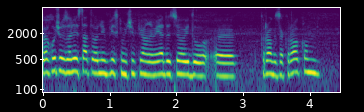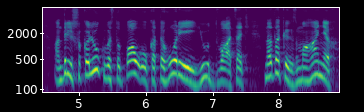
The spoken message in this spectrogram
Я хочу взагалі стати олімпійським чемпіоном. Я до цього йду е, крок за кроком. Андрій Шоколюк виступав у категорії Ю-20. На таких змаганнях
